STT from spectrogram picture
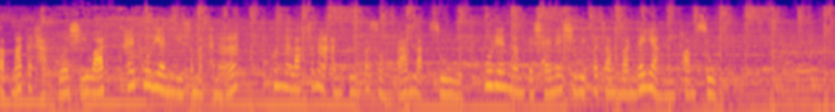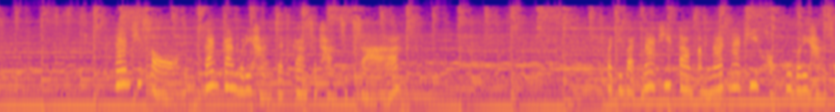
กับมาตรฐานตัวชี้วัด ให้ผู้เรียนมีสมรรถนะ คุณลักษณะอันพึงประสงค์ตามหลักสูตร ผู้เรียนนำไปใช้ในชีวิตประจำวันได้อย่างมีความสุข ด้านที่ 2 ด้านการบริหารจัดการสถานศึกษาปฏิบัติหน้าที่ตามอำนาจหน้าที่ของผู้บริหารส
